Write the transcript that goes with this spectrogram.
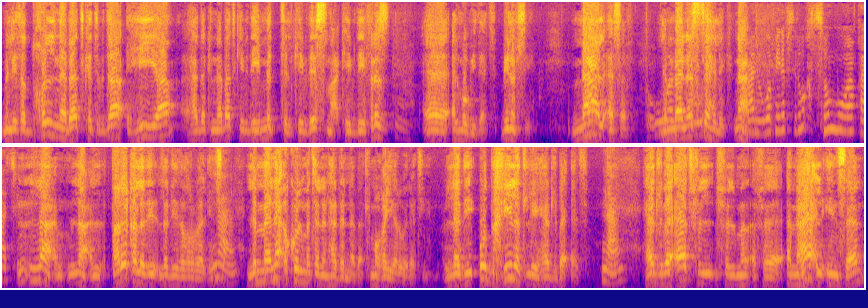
ملي تدخل النبات كتبدا هي هذاك النبات كيبدا يمثل كيبدا يصنع كيبدا يفرز آه، المبيدات بنفسه مع الأسف لما نستهلك نعم. طبعا هو في نفس الوقت سم وقاتل لا لا الطريقة الذي الذي يضرب بها الإنسان. نعم. لما نأكل مثلا هذا النبات المغير وراثيا الذي أدخلت له هذه الباءات نعم. هذه الباءات في في, الم... في أمعاء الإنسان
